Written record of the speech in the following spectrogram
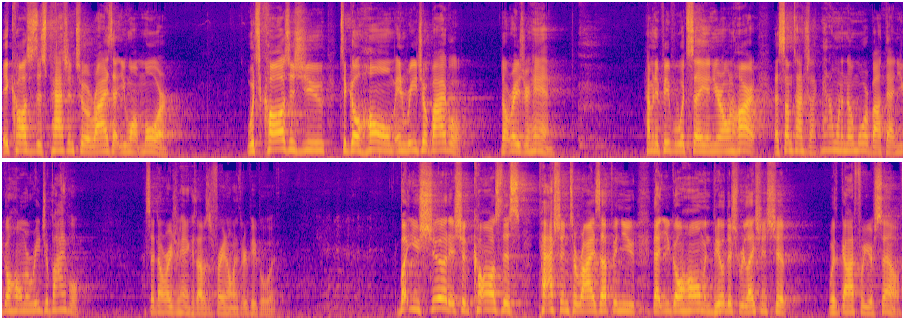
it causes this passion to arise that you want more, which causes you to go home and read your Bible. Don't raise your hand. How many people would say in your own heart that sometimes you're like, man, I want to know more about that, and you go home and read your Bible? I said, don't raise your hand because I was afraid only three people would. But you should. It should cause this passion to rise up in you that you go home and build this relationship with God for yourself.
